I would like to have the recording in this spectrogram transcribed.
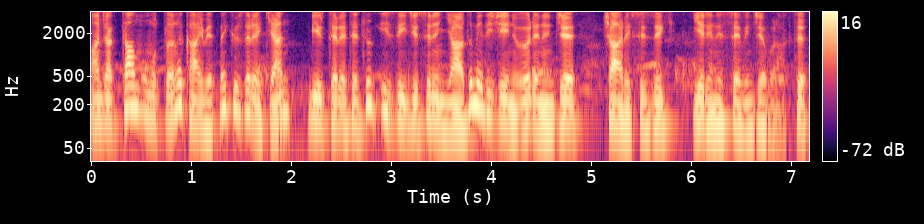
Ancak tam umutlarını kaybetmek üzereyken bir TRT Türk izleyicisinin yardım edeceğini öğrenince çaresizlik yerini sevince bıraktı.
